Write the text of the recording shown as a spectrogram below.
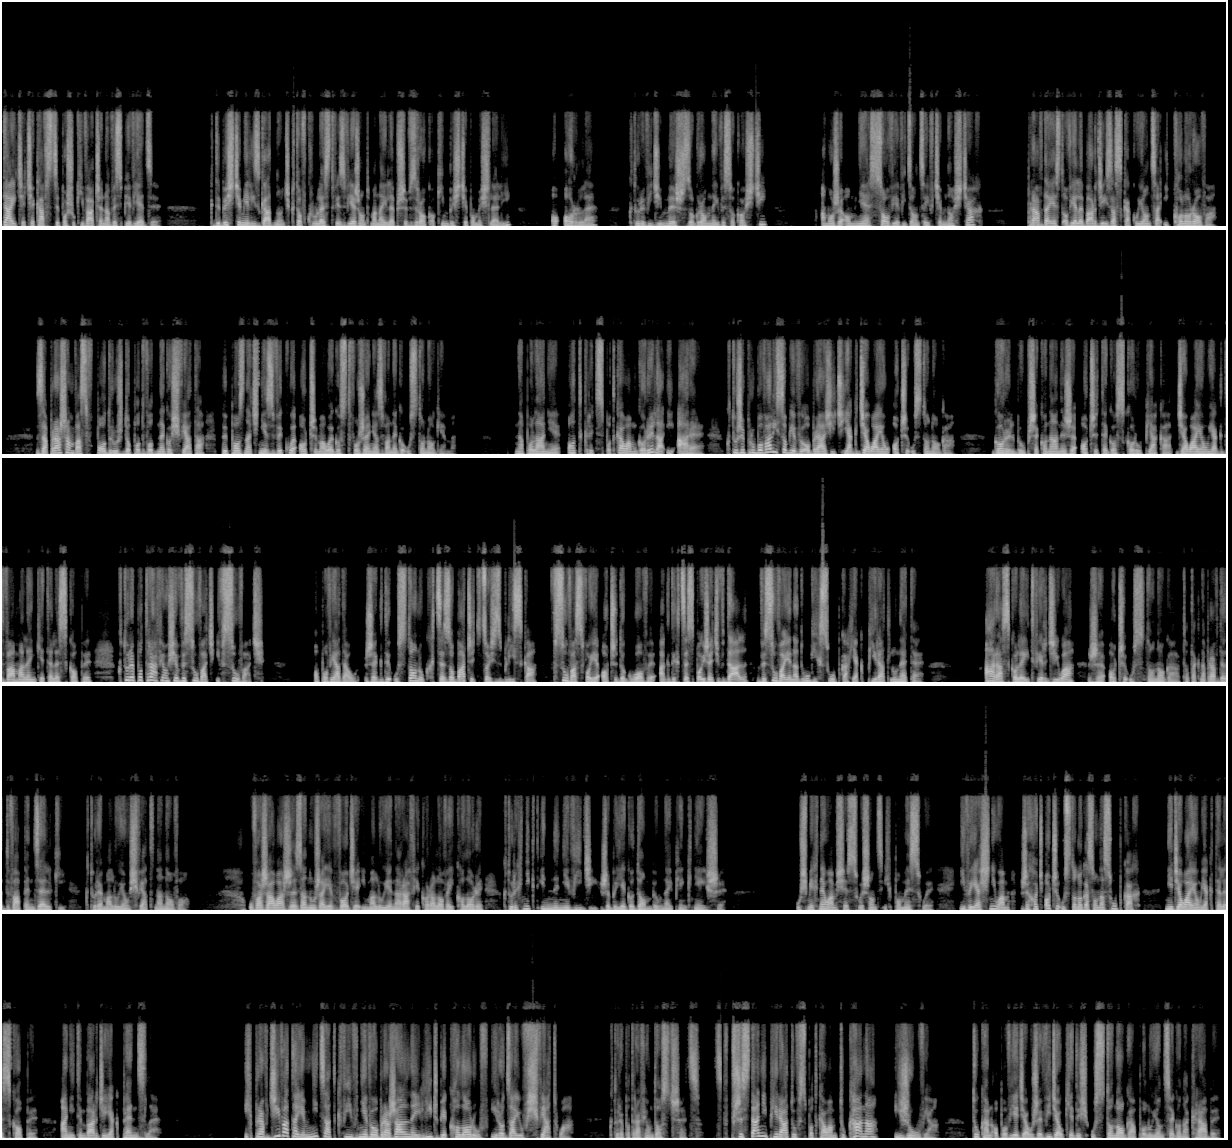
Witajcie, ciekawscy poszukiwacze na Wyspie Wiedzy. Gdybyście mieli zgadnąć, kto w Królestwie Zwierząt ma najlepszy wzrok, o kim byście pomyśleli? O orle, który widzi mysz z ogromnej wysokości? A może o mnie, sowie widzącej w ciemnościach? Prawda jest o wiele bardziej zaskakująca i kolorowa. Zapraszam Was w podróż do podwodnego świata, by poznać niezwykłe oczy małego stworzenia zwanego ustonogiem. Na polanie odkryć spotkałam goryla i arę, którzy próbowali sobie wyobrazić, jak działają oczy ustonoga. Goryl był przekonany, że oczy tego skorupiaka działają jak dwa maleńkie teleskopy, które potrafią się wysuwać i wsuwać. Opowiadał, że gdy ustonóg chce zobaczyć coś z bliska, wsuwa swoje oczy do głowy, a gdy chce spojrzeć w dal, wysuwa je na długich słupkach jak pirat lunetę. Ara z kolei twierdziła, że oczy ustonoga to tak naprawdę dwa pędzelki, które malują świat na nowo. Uważała, że zanurza je w wodzie i maluje na rafie koralowej kolory, których nikt inny nie widzi, żeby jego dom był najpiękniejszy. Uśmiechnęłam się, słysząc ich pomysły, i wyjaśniłam, że choć oczy ustonoga są na słupkach, nie działają jak teleskopy, ani tym bardziej jak pędzle. Ich prawdziwa tajemnica tkwi w niewyobrażalnej liczbie kolorów i rodzajów światła, które potrafią dostrzec. W przystani piratów spotkałam tukana i żółwia. Tukan opowiedział, że widział kiedyś ustonoga polującego na kraby.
